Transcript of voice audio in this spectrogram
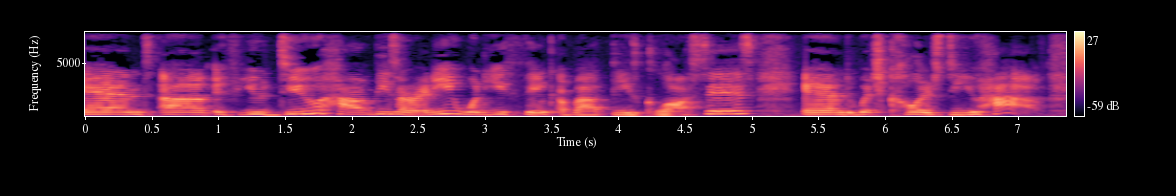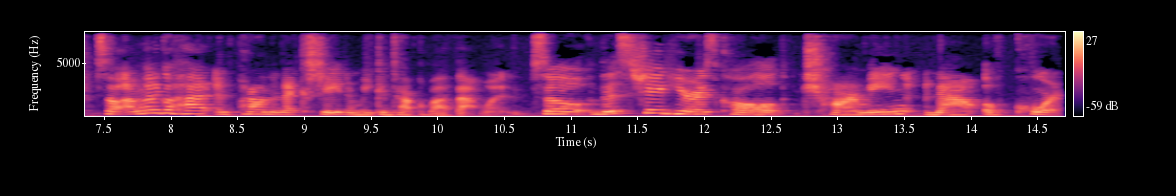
And um, if you do have these already, what do you think about these glosses and which colors do you have. So I'm gonna go ahead and put on the next shade and we can talk about that one. So this shade here is called Charming. Now, of course,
